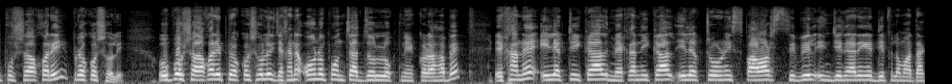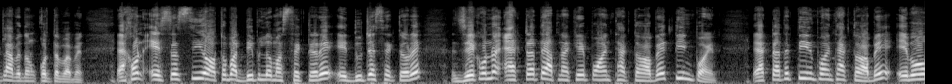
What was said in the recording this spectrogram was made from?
উপসহকারী প্রকৌশলী। উপসহকারী প্রকৌশলী, যেখানে উনপঞ্চাশ জন লোক নিয়োগ করা হবে। এখানে electrical mechanical, electronics, power, civil engineering এর ডিপ্লোমা থাকলে আবেদন করতে পারবেন। এখন এসএসসি অথবা ডিপ্লোমা সেক্টরে এই দুটো সেক্টরে যে কোনো একটাতে আপনাকে পয়েন্ট থাকতে হবে তিন পয়েন্ট একটাতে তিন পয়েন্ট থাকতে হবে এবং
